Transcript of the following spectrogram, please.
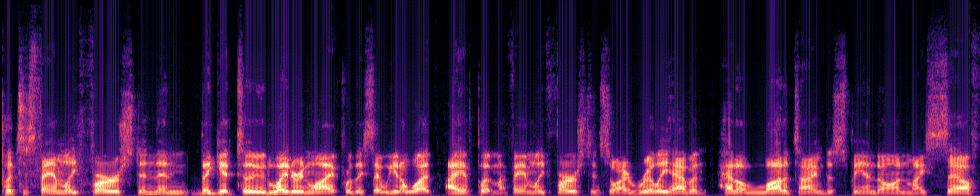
puts his family first, and then they get to later in life where they say, well, you know what, I have put my family first, and so I really haven't had a lot of time to spend on myself,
